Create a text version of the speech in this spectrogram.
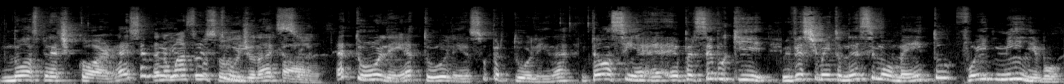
no ASP.NET Core, né? Isso é, é no máximo no estúdio, né, cara? Sim. É tooling, é tooling, é super tooling, né? Então, assim, é, é eu percebo que o investimento nesse momento foi mínimo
